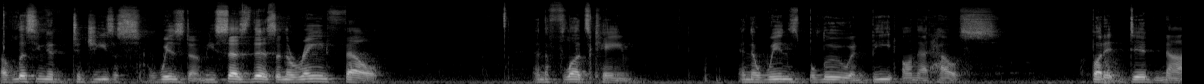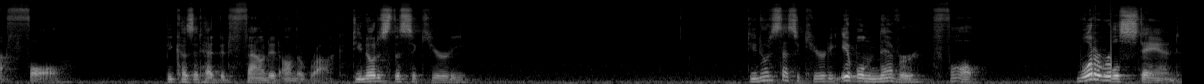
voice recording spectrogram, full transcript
of listening to, Jesus' wisdom. He says this, and the rain fell, and the floods came, and the winds blew and beat on that house but it did not fall because it had been founded on the rock. Do you notice the security? Do you notice that security? It will never fall. What a will stand.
